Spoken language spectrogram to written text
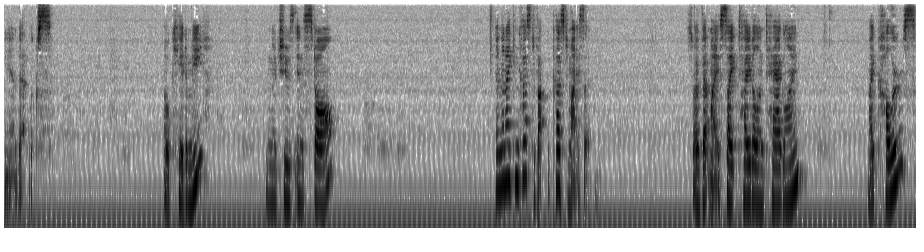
And that looks okay to me. I'm going to choose install. And then I can customize it. So I've got my site title and tagline, my colors,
